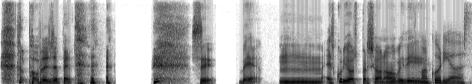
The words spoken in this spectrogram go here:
El pobre Gepet. sí. Bé, mm, és curiós per això, no? Vull dir, És molt curiós.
